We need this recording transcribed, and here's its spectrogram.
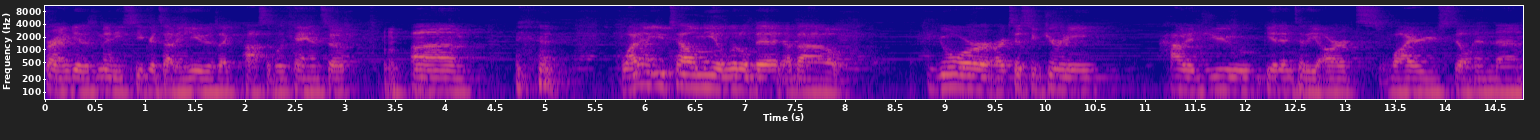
try and get as many secrets out of you as I possibly can. So, um, why don't you tell me a little bit about your artistic journey? How did you get into the arts? Why are you still in them?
